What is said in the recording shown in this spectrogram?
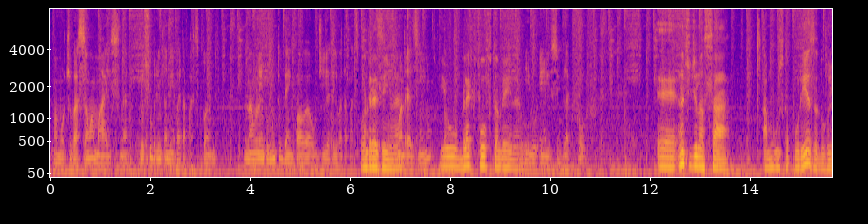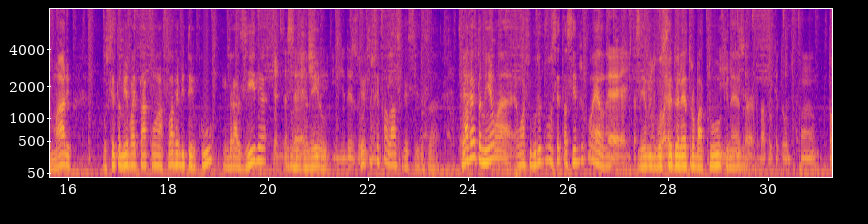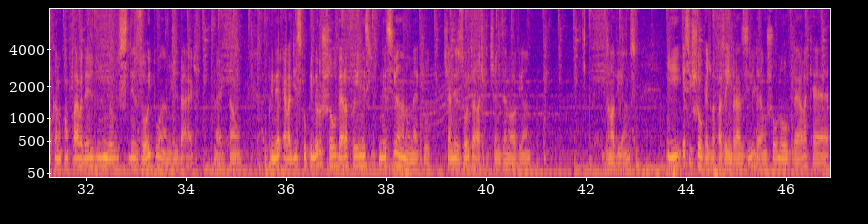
uma motivação a mais. Né? Meu sobrinho também vai estar participando. Não lembro muito bem qual é o dia que ele vai estar participando. O Andrezinho, né? O Andrezinho. E o Black Fofo também, né? O... E o, isso, o Black Fofo. É, antes de lançar a música Pureza, do Rui Mário, você também vai estar com a Flávia Bittencourt em Brasília, dia 17 no Rio de Janeiro. E dia 18. Queria que você né? falasse desse, dessa, Flávia também é uma, é uma figura que você está sempre com ela, né? É, a gente tá sempre Lembro de você do Eletrobatuque, né? Isso, Eletrobatuque. Eu estou tocando com Flávia desde os meus 18 anos de idade, né? Então, o primeiro, ela disse que o primeiro show dela foi nesse, nesse ano, né? Que eu tinha 18, ela acho que tinha 19 anos. 19 anos. E esse show que a gente vai fazer em Brasília é um show novo dela, que é,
